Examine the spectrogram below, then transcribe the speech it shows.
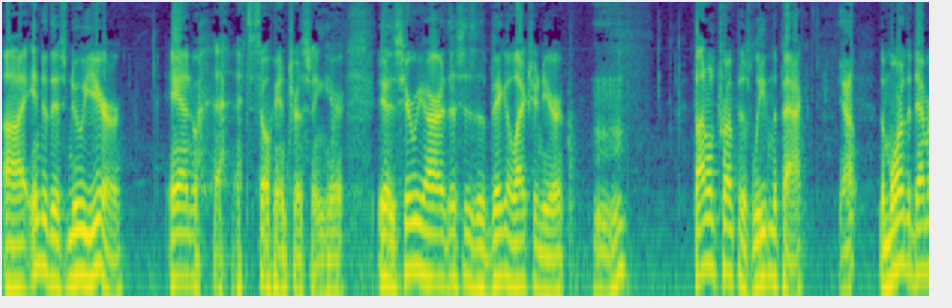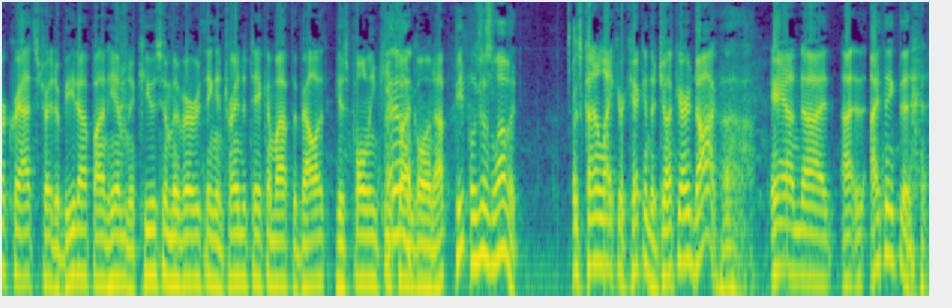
uh, into this new year, and it's so interesting here. Is here we are. This is a big election year. Mm-hmm. Donald Trump is leading the pack Yeah. the more the Democrats try to beat up on him and accuse him of everything and trying to take him off the ballot, his polling keeps on going up. People just love it. It's kind of like you're kicking the junkyard dog. and uh, I, I think that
